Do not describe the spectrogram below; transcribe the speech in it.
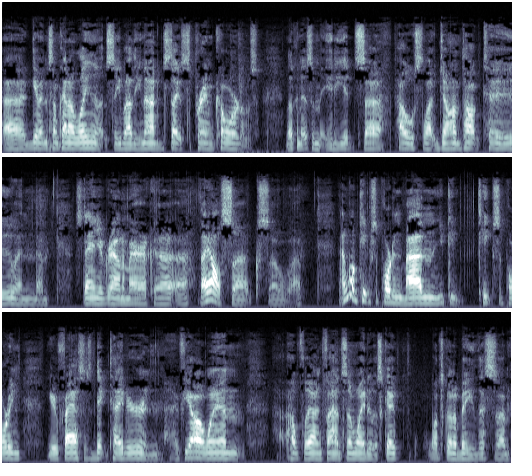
uh, given some kind of leniency by the United States Supreme Court. I was looking at some idiots uh, posts like John Talk 2 and um, Stand Your Ground America. Uh, they all suck. So uh, I'm going to keep supporting Biden. You keep keep supporting your fascist dictator. And if y'all win, hopefully I can find some way to escape what's going to be this um,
